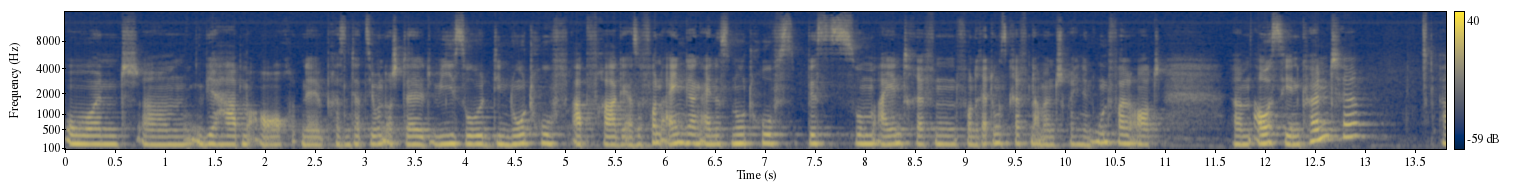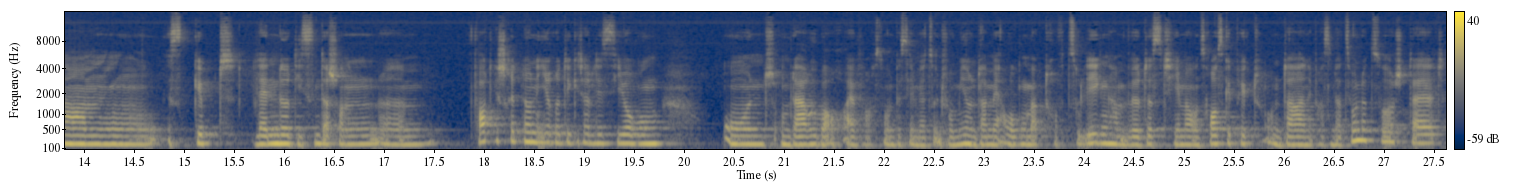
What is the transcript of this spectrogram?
und ähm, wir haben auch eine Präsentation erstellt, wie so die Notrufabfrage, also von Eingang eines Notrufs bis zum Eintreffen von Rettungskräften am entsprechenden Unfallort ähm, aussehen könnte. Ähm, es gibt Länder, die sind da schon ähm, fortgeschritten in ihrer Digitalisierung. Und um darüber auch einfach so ein bisschen mehr zu informieren und da mehr Augenmerk drauf zu legen, haben wir das Thema uns rausgepickt und da eine Präsentation dazu erstellt.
